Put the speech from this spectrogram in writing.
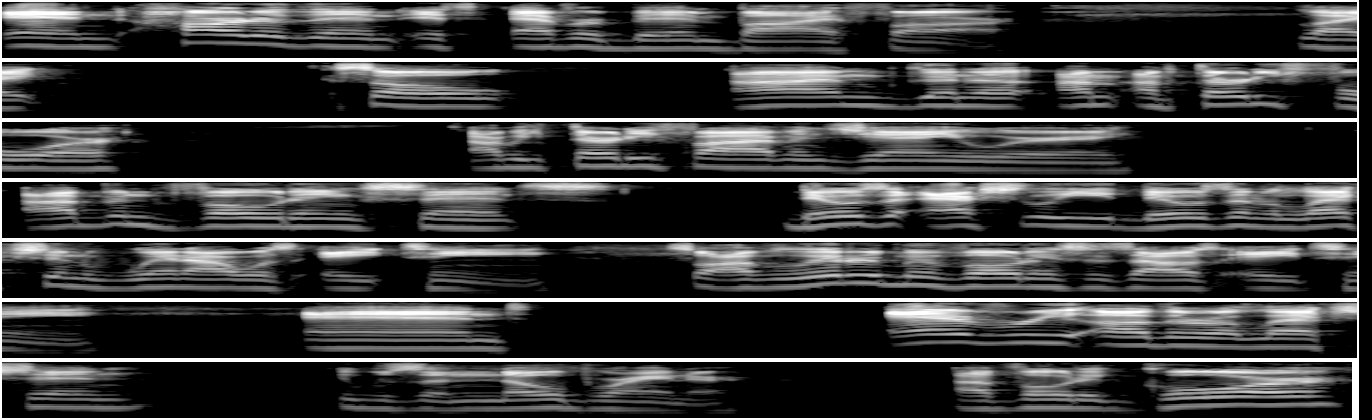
and harder than it's ever been by far like so i'm gonna i'm, I'm 34 i'll be 35 in january. I've been voting since there was actually there was an election when i was 18 so i've literally been voting since i was 18 and every other election it was a no-brainer. I voted gore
